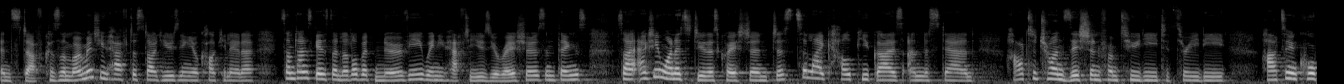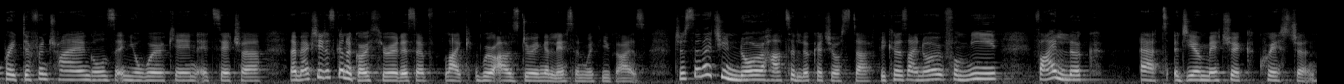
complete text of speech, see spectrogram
and stuff. Because the moment you have to start using your calculator, sometimes gets a little bit nervy when you have to use your ratios and things. So I actually wanted to do this question just to like help you guys understand how to transition from 2D to 3D, how to incorporate different triangles in your work in, etc. I'm actually just going to go through it as if like where I was doing a lesson with you guys, just so that you know how to look at your stuff. Because I know for me, if I look at a geometric question,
